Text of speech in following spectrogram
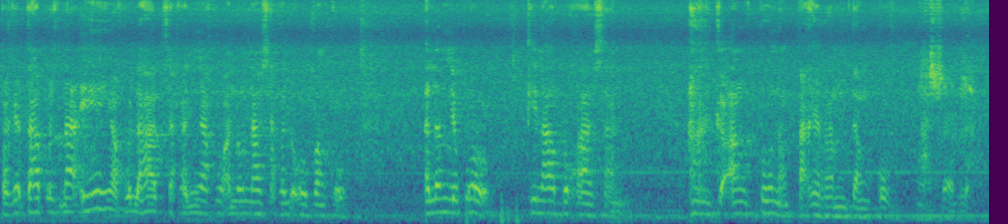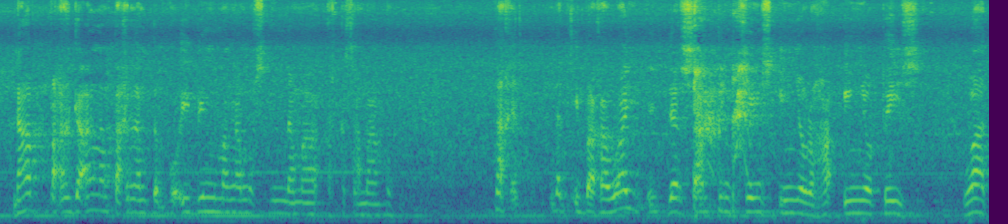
pagkatapos na ihinga ko lahat sa Kanya kung anong nasa kalooban ko, alam niyo po, kinabukasan, ang gaang po ng pakiramdam ko. Mashallah. Napakagaang ng pakiramdam ko, even mga Muslim na mga kakasama ko. Bakit? Nag-iba ka? Why? There's something changed in your in your face. What?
